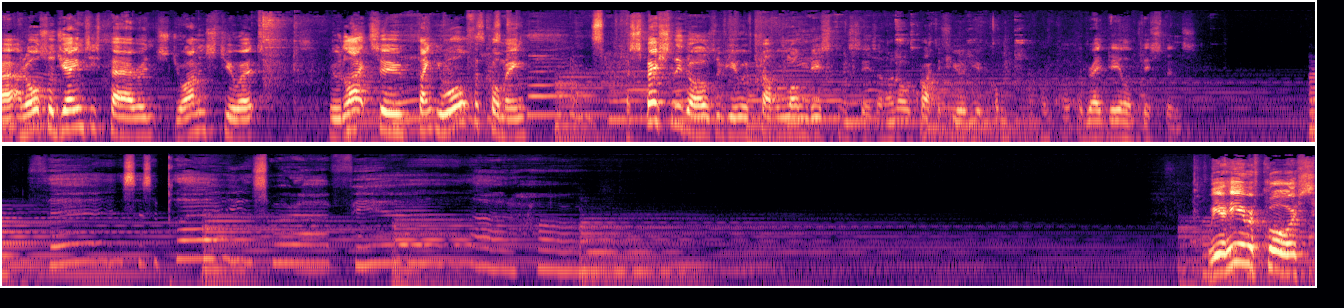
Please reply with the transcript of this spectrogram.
uh, and also James's parents, Joanne and Stuart, we would like to thank you all for coming, especially those of you who have travelled long distances, and I know quite a few of you have come a, a great deal of distance. This is a place where I feel at home. We are here, of course,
